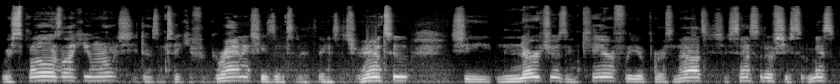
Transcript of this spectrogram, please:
responds like you want, she doesn't take you for granted, she's into the things that you're into, she nurtures and cares for your personality, she's sensitive, she's submissive.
